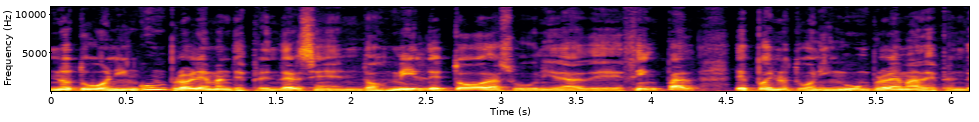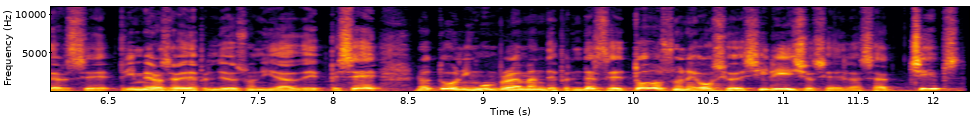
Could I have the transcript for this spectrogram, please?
No tuvo ningún problema en desprenderse en 2000 de toda su unidad de ThinkPad, después no tuvo ningún problema en desprenderse, primero se había desprendido de su unidad de PC, no tuvo ningún problema en desprenderse de todo su negocio de silicio, o sea, de hacer chips,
